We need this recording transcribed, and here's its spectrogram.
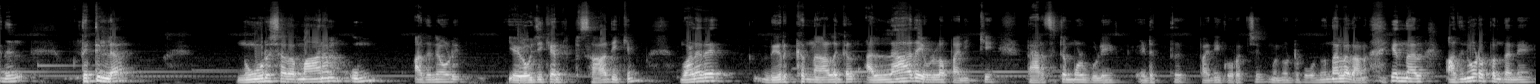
ഇതിൽ തെറ്റില്ല. നൂറ് ശതമാനവും അതിനോട് യോജിക്കാൻ സാധിക്കും. വളരെ ദീർഘനാളുകൾ അല്ലാതെയുള്ള പനിക്ക് പാരസെറ്റമോൾ ഗുളി എടുത്ത് പനി കുറച്ച് മുന്നോട്ട് പോകുന്നത് നല്ലതാണ്. എന്നാൽ അതിനോടൊപ്പം തന്നെ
